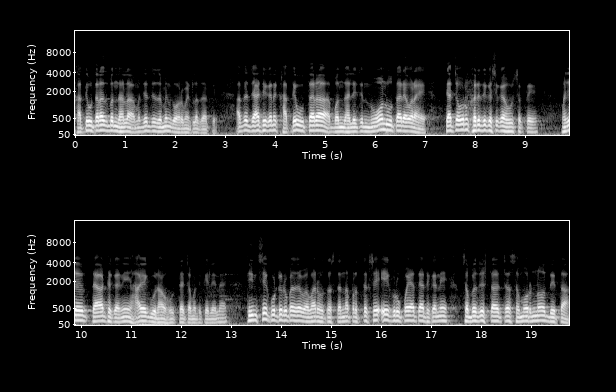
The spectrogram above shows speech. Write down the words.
खाते उताराच बंद झाला म्हणजे ते जमीन गव्हर्नमेंटला जाते. आता ज्या ठिकाणी खाते उतारा बंद झाल्याची नोंद उतार्यावर आहे त्याच्यावरून खरेदी कशी काय होऊ शकते? म्हणजे त्या ठिकाणी हा एक गुन्हा हो त्याच्यामध्ये केलेला आहे. तीनशे कोटी रुपयाचा व्यवहार होत असताना प्रत्यक्ष एक रुपया त्या ठिकाणी सब रजिस्ट्रारच्या समोर न देता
